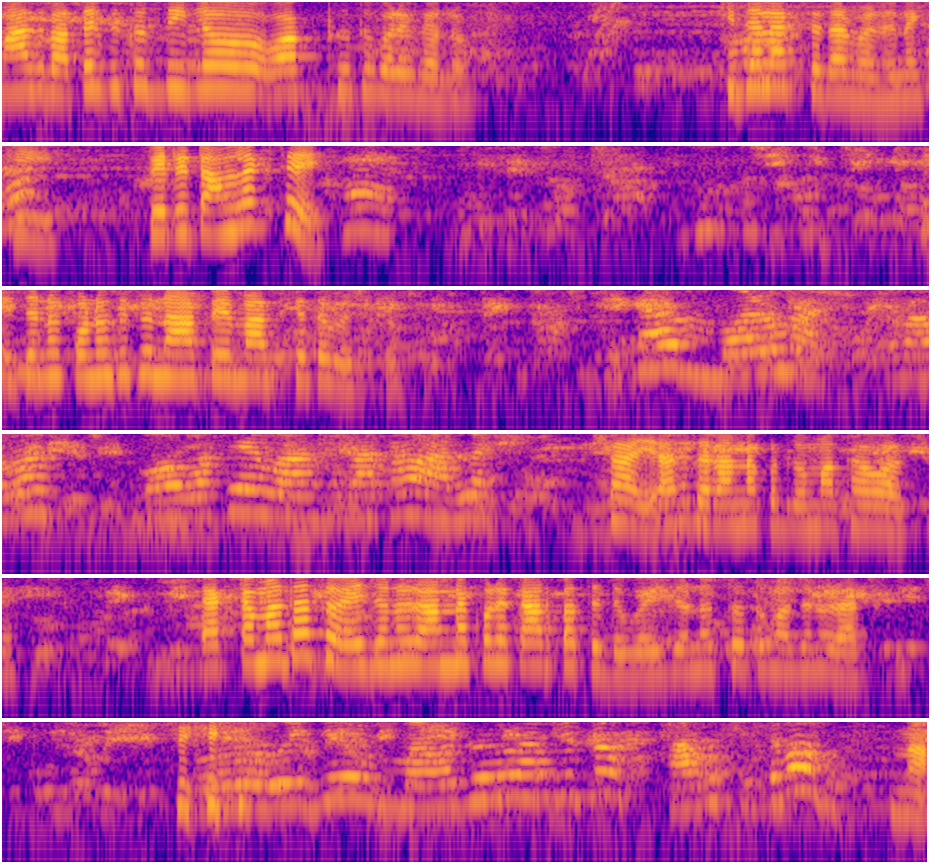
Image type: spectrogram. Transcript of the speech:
মাছ ভাতের ভিতর দিল ওয়াক থুতু করে ফেলো। খিদে লাগছে তার মানে নাকি? পেটে টান লাগছে? এই জন্য কোনো কিছু না পেয়ে মাছ খেতে বসছো। তাই আচ্ছা রান্না করে দেবো মাথাও আছে। একটা মাথা তো এই জন্য রান্না করে কার পাতে দেবো? এই জন্য তো তোমার জন্য রাখছি। ওই যে মাছ ধরে আছে তো আমি খেতে পাবো? না।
